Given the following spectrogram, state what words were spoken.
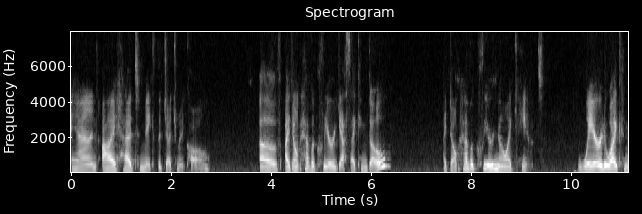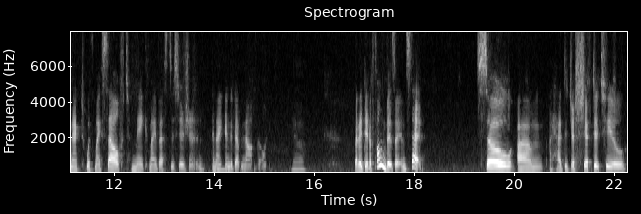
And I had to make the judgment call of I don't have a clear yes, I can go. I don't have a clear no, I can't. Where do I connect with myself to make my best decision? And I Mm. ended up not going Yeah. but I did a phone visit instead. So um, I had to just shift it to,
